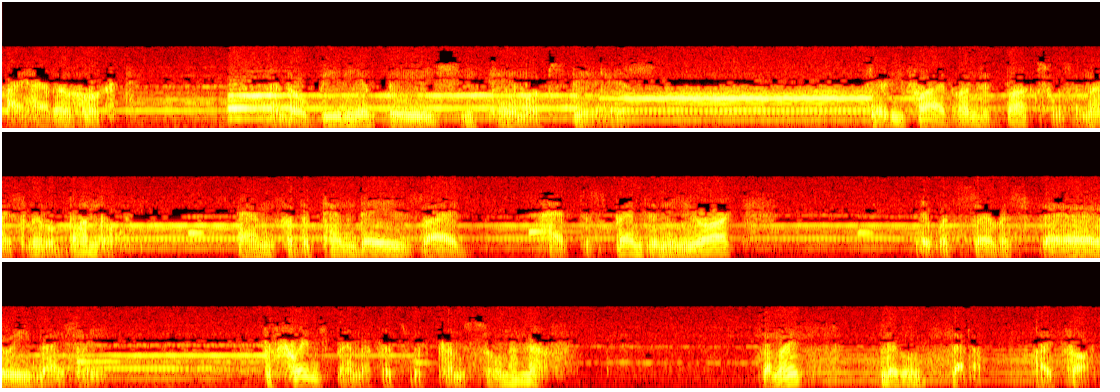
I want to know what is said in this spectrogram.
I had her hooked, and obediently she came upstairs. Thirty-five hundred bucks was a nice little bundle, and for the ten days I'd had to spend in New York, it would serve us very nicely. The fringe benefits would come soon enough. It's a nice little setup, I thought.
